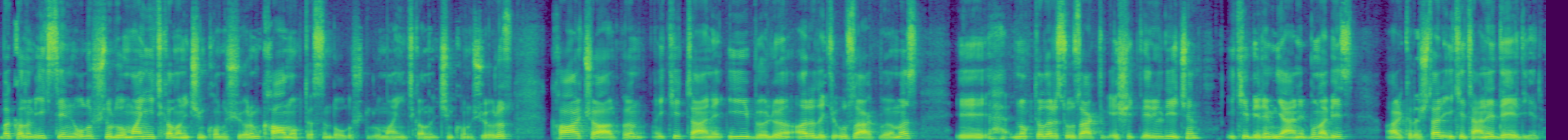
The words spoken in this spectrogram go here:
bakalım X telinin oluşturduğu manyetik alan için konuşuyorum. K noktasında oluşturduğu manyetik alan için konuşuyoruz. K çarpı 2 tane I bölü aradaki uzaklığımız e, noktalar uzaklık eşit verildiği için 2 birim yani buna biz arkadaşlar 2 tane D diyelim.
